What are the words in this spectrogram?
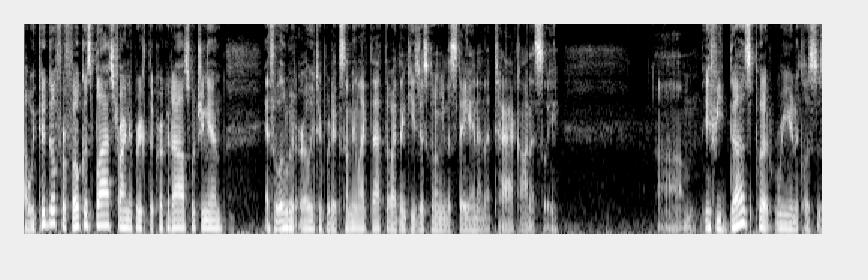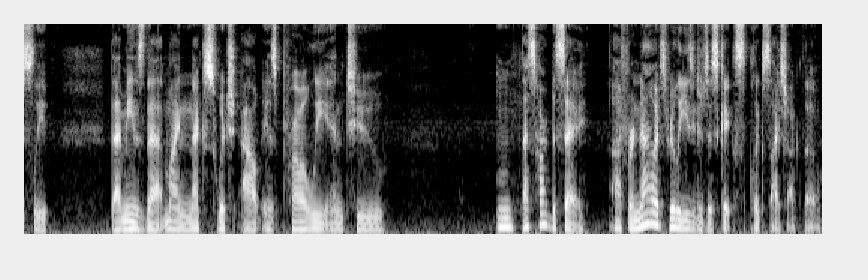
Uh, we could go for Focus Blast, trying to predict the Krookodile switching in. It's a little bit early to predict something like that, though I think he's just going to stay in and attack, honestly. Um, if he does put Reuniclus to sleep, that means that my next switch out is probably into... Mm, that's hard to say. Uh, for now, it's really easy to just click, click Psyshock, though.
